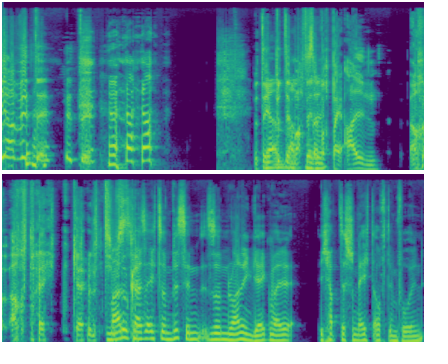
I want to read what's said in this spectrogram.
Ja, bitte, bitte. Bitte, Ja, bitte mach das bitte. einfach bei allen. Auch, auch bei Carol. Madoka ist echt so ein bisschen so ein Running Gag, weil ich habe das schon echt oft empfohlen.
